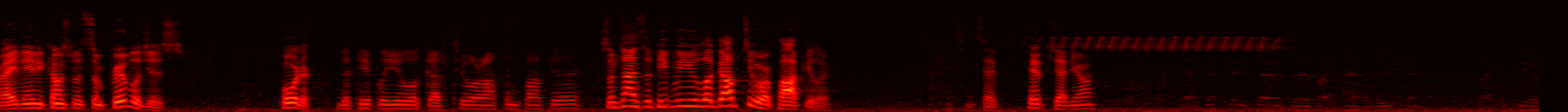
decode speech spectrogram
right? Maybe it comes with some privileges. Porter. The people you look up to are often popular. Sometimes the people you look up to are popular. Is that Pip? Is that your own? just in terms of evolution, you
